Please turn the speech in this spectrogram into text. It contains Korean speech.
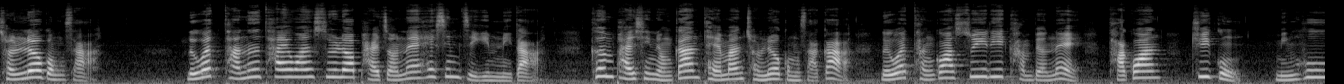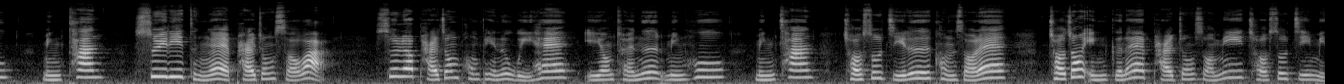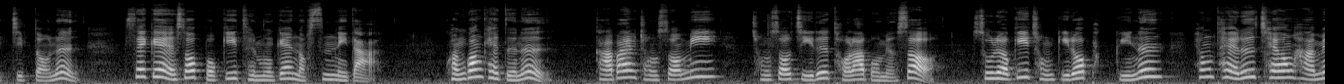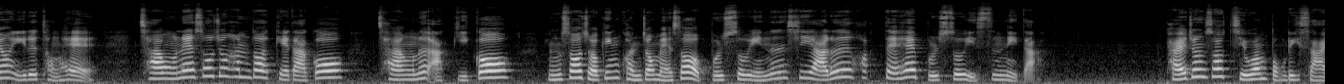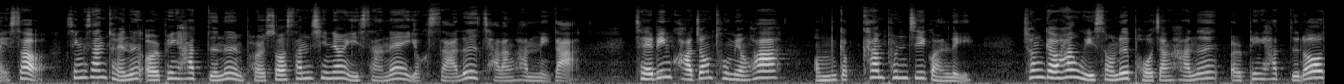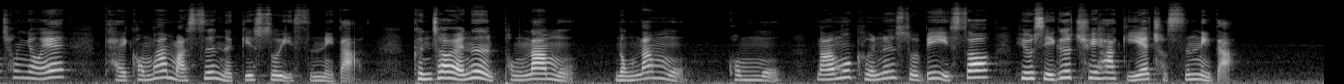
전력공사 르웨탄은 타이완 수력 발전의 핵심직입니다. 근 80년간 대만 전력공사가 르웨탄과 수일이 간변해 다관, 취궁, 민후, 민탄, 수일이 등의 발전소와 수력 발전 펌핑을 위해 이용되는 민후, 민탄, 저수지를 건설해 저정 인근의 발전소 및 저수지 밑집 또는 세계에서 보기 드물게 높습니다. 관광객들은 가발 정서 및 정서지를 돌아보면서 수력이 전기로 바뀌는 형태를 체험하며 이를 통해 자원의 소중함도 깨닫고 자원을 아끼고 용서적인 관점에서 볼 수 있는 시야를 확대해 볼 수 있습니다. 발전소 지원 복리사에서 생산되는 얼핑 하트는 벌써 30년 이상의 역사를 자랑합니다. 재빈 과정 투명화, 엄격한 품질 관리, 청결한 위생을 보장하는 얼핑 하트로 청룡의 달콤한 맛을 느낄 수 있습니다. 근처에는 벚나무, 농나무, 곤무, 나무 그는 숲이 있어 휴식을 취하기에 좋습니다.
